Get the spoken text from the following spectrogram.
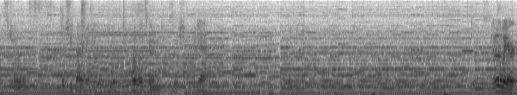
Let's try that. But she's not in range either. Yeah, but let's get him into position. Yeah. Get out of the way, Erk.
